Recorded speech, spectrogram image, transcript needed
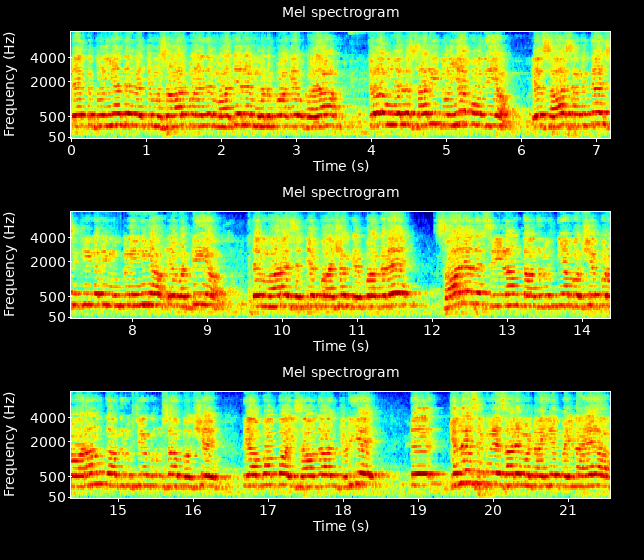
ਤੇ ਇੱਕ ਦੁਨੀਆ ਦੇ ਵਿੱਚ ਮਿਸਾਲ ਬਣੇ ਤੇ ਮਾਝੇ ਨੇ ਮੁੱਲ ਪਾ ਕੇ ਵਿਖਾਇਆ। ਚਲੋ ਮੁੱਲ ਸਾਰੀ ਦੁਨੀਆ ਪਾਉਂਦੀ ਆ। ਇਹ ਸਾਹ ਸੰਗਤ ਹੈ ਸਿੱਖੀ ਕਦੀ ਮੁੱਕਣੀ ਨਹੀਂ ਆ, ਇਹ ਵੱਡੀ ਆ। ਤੇ ਮਹਾਰਾਜ ਸੱਚੇ ਪਾਤਸ਼ਾਹ ਕਿਰਪਾ ਕਰੇ, ਸਾਰਿਆਂ ਦੇ ਸਰੀਰਾਂ ਨੂੰ ਤੰਦਰੁਸਤੀਆਂ ਬਖਸ਼ੇ, ਪਰਿਵਾਰਾਂ ਨੂੰ ਤੰਦਰੁਸਤੀਆਂ ਗੁਰੂ ਸਾਹਿਬ ਬਖਸ਼ੇ ਤੇ ਆਪਾਂ ਭਾਈ ਸਾਹਿਬ ਨਾਲ ਜੁੜੀਏ ਤੇ ਗਿਲੇ ਸਿਕਵੇ ਸਾਰੇ ਮਟਾਈਏ, ਪਹਿਲਾਂ ਇਹ ਆ,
